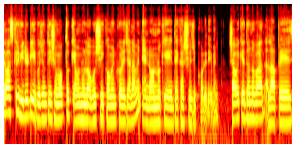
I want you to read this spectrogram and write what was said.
তো আজকের ভিডিওটি এ পর্যন্তই সমাপ্ত। কেমন হলো অবশ্যই কমেন্ট করে জানাবেন অ্যান্ড অন্যকে দেখার সুযোগ করে দেবেন। সবাইকে ধন্যবাদ আল্লাহ হাফেজ।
